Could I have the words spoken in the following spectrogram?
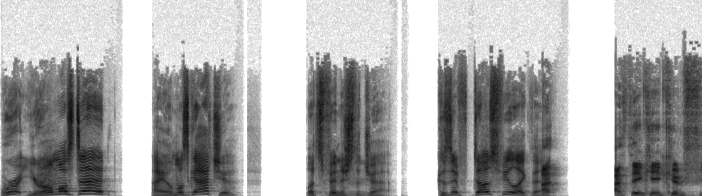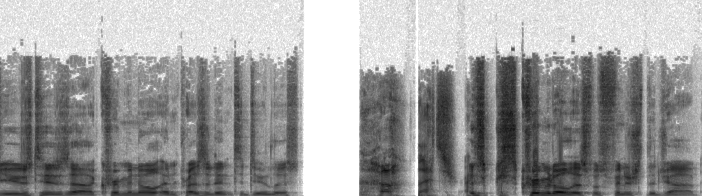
we're you're almost dead. I almost got you. Let's finish the Mm. job. Because it does feel like that. I- I think he confused his uh, criminal and president to do list. Oh, That's right. His, his criminal list was finish the job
